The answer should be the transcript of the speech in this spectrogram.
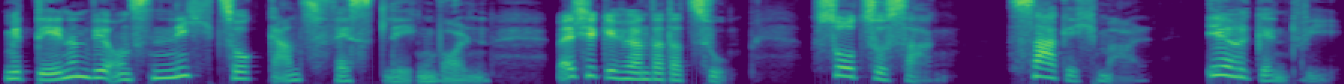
mit denen wir uns nicht so ganz festlegen wollen. Welche gehören da dazu? Sozusagen, sag ich mal, irgendwie,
